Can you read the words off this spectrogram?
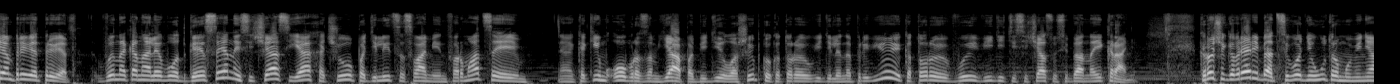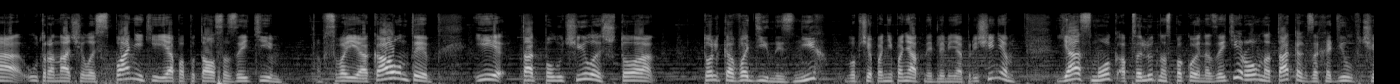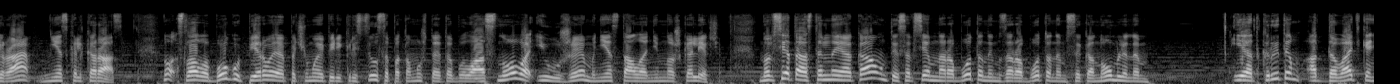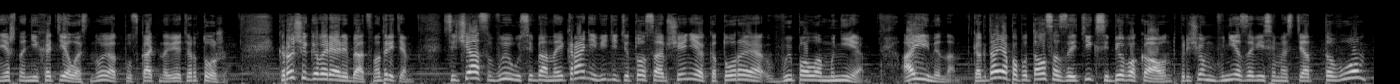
Всем привет-привет! Вы на канале Вот ГСН и сейчас я хочу поделиться с вами информацией, э, каким образом я победил ошибку, которую увидели на превью и которую вы видите сейчас у себя на экране. Короче говоря, ребят, сегодня утром у меня утро началось с паники, я попытался зайти в свои аккаунты и так получилось, что только в один из них, вообще по непонятной для меня причине, я смог абсолютно спокойно зайти, ровно так, как заходил вчера несколько раз. Но, слава богу, первое, почему я перекрестился, потому что это была основа, и уже мне стало немножко легче. Но все-то остальные аккаунты совсем наработанным, заработанным, сэкономленным, и открытым отдавать, конечно, не хотелось, но и отпускать на ветер тоже. Короче говоря, ребят, смотрите. Сейчас вы у себя на экране видите то сообщение, которое выпало мне. А именно, когда я попытался зайти к себе в аккаунт, причем вне зависимости от того,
